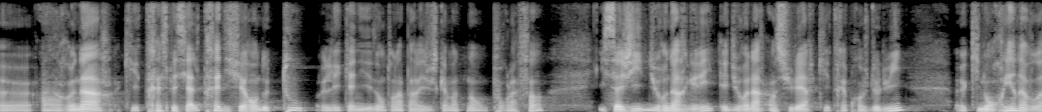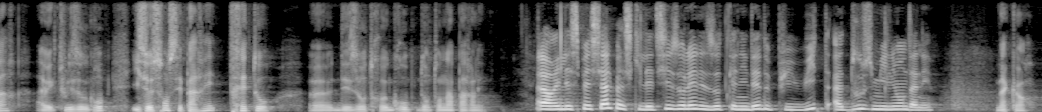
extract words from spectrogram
euh, un renard qui est très spécial, très différent de tous les canidés dont on a parlé jusqu'à maintenant pour la fin. Il s'agit du renard gris et du renard insulaire qui est très proche de lui. Euh, qui n'ont rien à voir avec tous les autres groupes. Ils se sont séparés très tôt euh, des autres groupes dont on a parlé. Alors il est spécial parce qu'il est isolé des autres canidés depuis 8 à 12 millions d'années. D'accord.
